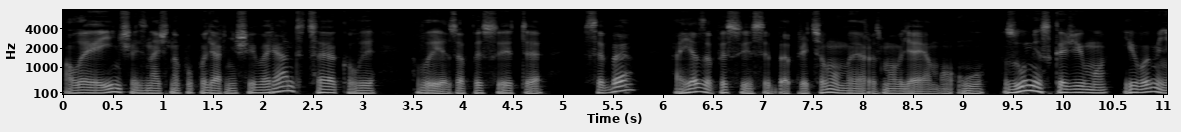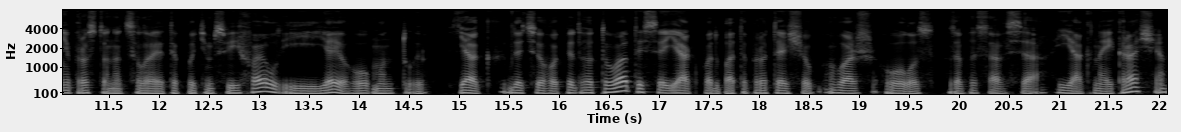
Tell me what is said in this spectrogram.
Але інший значно популярніший варіант це коли ви записуєте себе, а я записую себе. При цьому ми розмовляємо у Zoom, скажімо, і ви мені просто надсилаєте потім свій файл, і я його монтую. Як до цього підготуватися, як подбати про те, щоб ваш голос записався якнайкраще.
